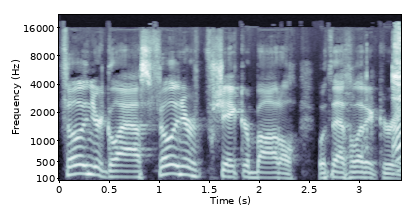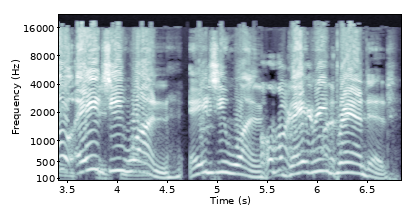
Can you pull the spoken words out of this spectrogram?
Fill in your glass, fill in your shaker bottle with athletic greens. Oh, AG1, AG one. Oh they God. rebranded.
